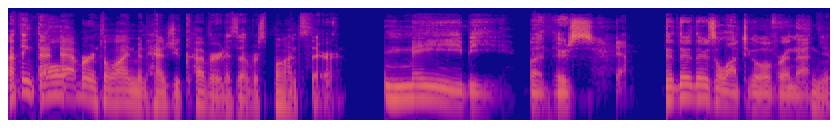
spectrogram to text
I think that All- aberrant alignment has you covered as a response there. Maybe, but there's Yeah. there, there- there's a lot to go over in that. Yeah.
